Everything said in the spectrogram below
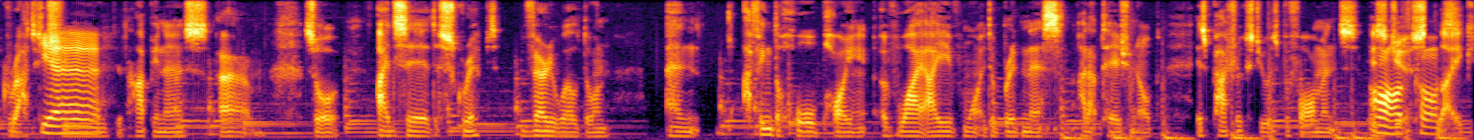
gratitude yeah. and happiness. Um, so I'd say the script very well done, and I think the whole point of why I even wanted to bring this adaptation up is Patrick Stewart's performance is oh, just like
